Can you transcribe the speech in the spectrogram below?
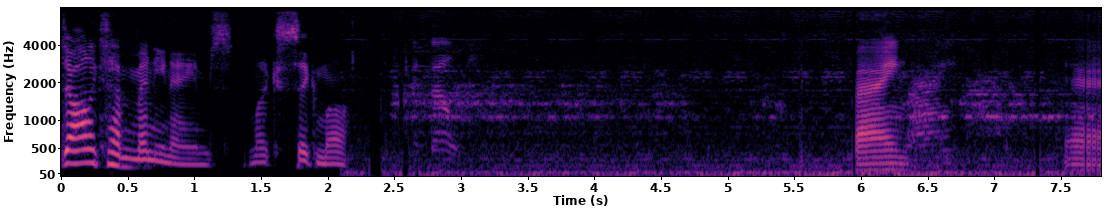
Daleks have many names, like Sigma. Fine. Yeah.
